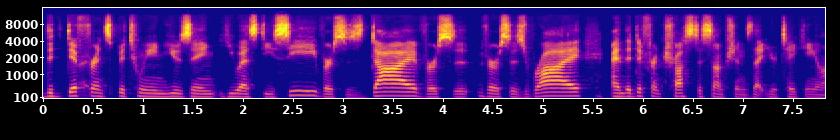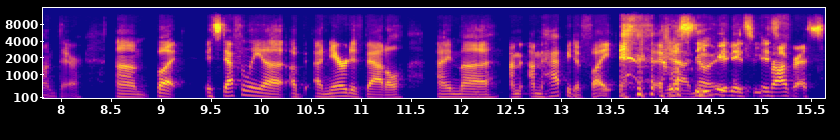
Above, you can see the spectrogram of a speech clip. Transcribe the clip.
the difference right. between using USDC versus DAI versus versus RAI and the different trust assumptions that you're taking on there. Um, but it's definitely a, a, a narrative battle. I'm uh, I'm I'm happy to fight. we'll yeah, no, it, it's, it's progress.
